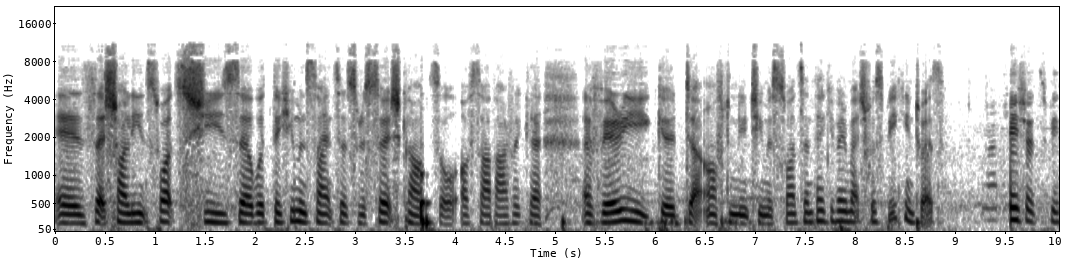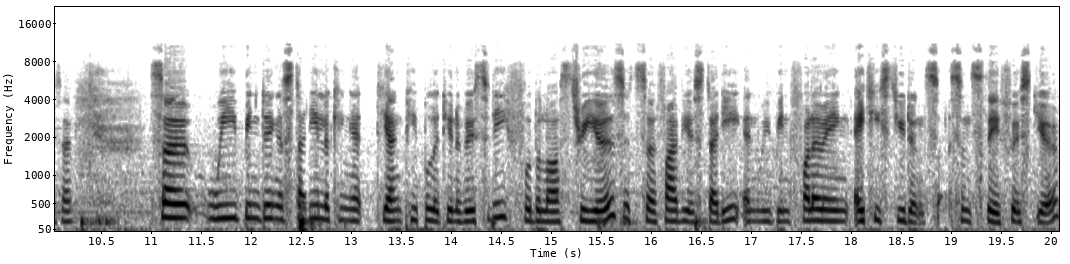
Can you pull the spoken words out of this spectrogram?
is Sharlene Swartz. She's uh, with the Human Sciences Research Council of South Africa. A very good afternoon to you, Ms. Swartz, and thank you very much for speaking to us. My pleasure to be so. So we've been doing a study looking at young people at university for the last three years. It's a five-year study, and we've been following 80 students since their first year.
